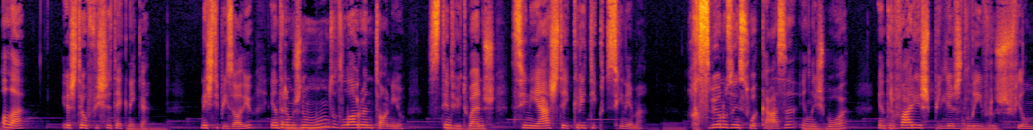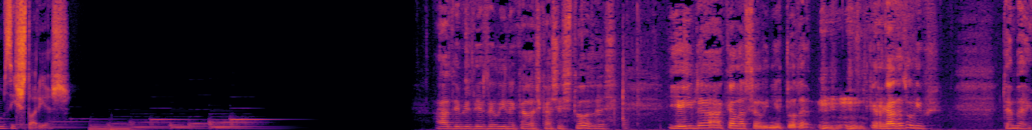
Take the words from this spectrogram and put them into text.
Olá, este é o Ficha Técnica. Neste episódio, entramos no mundo de Lauro António, 78 anos, cineasta e crítico de cinema. Recebeu-nos em sua casa, em Lisboa, entre várias pilhas de livros, filmes e histórias. Há DVDs ali naquelas caixas todas e ainda há aquela salinha toda carregada de livros também.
